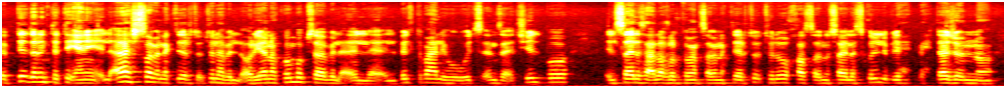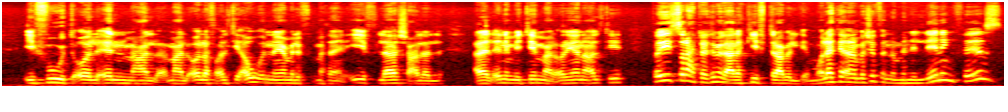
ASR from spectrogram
بتقدر انت. يعني الآش صعب انك تقدر تقتلها بالأوريانا combo بسبب ال- ال- ال build تبعها اللي هو wit's end زائد shieldbow السايلس على الأغلب كمان صعب انك تقدر تقتله خاصة إنه سايلس كل اللي بيح- بيحتاجه إنه يفوت all in مع ال مع الاولاف ulti أو إنه يعمل مثلا E flash على ال على ال enemy team مع الاوريانا ulti فهي صراحة بتعتمد على كيف تلعب ال game ولكن أنا بشوف إنه من ال laning phase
